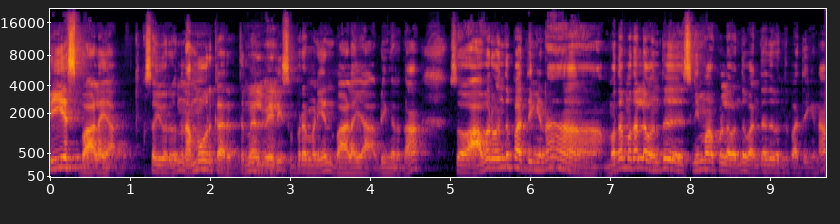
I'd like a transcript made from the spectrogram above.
டிஎஸ் பாலையா. ஸோ இவர் வந்து நம்ம ஊருக்கார். திருநெல்வேலி சுப்பிரமணியன் பாலையா அப்படிங்கிறது தான். ஸோ அவர் வந்து பார்த்தீங்கன்னா முத முதல்ல வந்து சினிமாக்குள்ளே வந்து வந்தது வந்து பார்த்தீங்கன்னா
